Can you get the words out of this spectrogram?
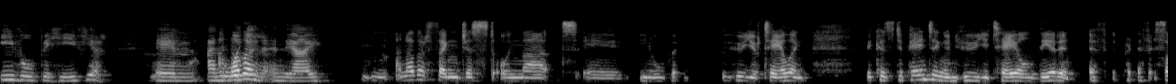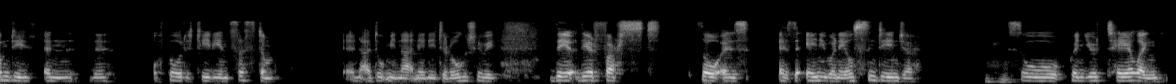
evil behaviour um, and another, looking it in the eye. Mm-hmm, another thing, just on that, uh, you know, who you're telling, because depending on who you tell, there, if if it's somebody in the authoritarian system, and I don't mean that in any derogatory way, their their first thought is is anyone else in danger? Mm-hmm. So when you're telling,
